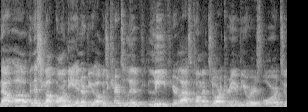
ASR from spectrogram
Now, uh, finishing up on the interview, uh, would you care to live, leave your last comment to our Korean viewers or to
